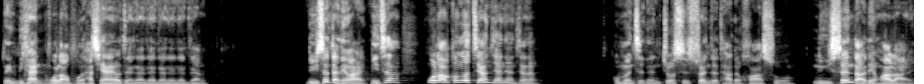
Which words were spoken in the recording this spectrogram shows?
那你看我老婆她现在要怎样怎样怎样怎样？女生打电话来，你知道我老公都怎样怎样怎样？我们只能就是顺着他的话说。女生打电话来，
